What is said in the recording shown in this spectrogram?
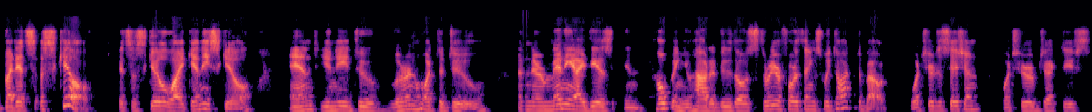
but it's a skill. It's a skill like any skill and you need to learn what to do and there are many ideas in helping you how to do those three or four things we talked about What's your decision? What's your objectives?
